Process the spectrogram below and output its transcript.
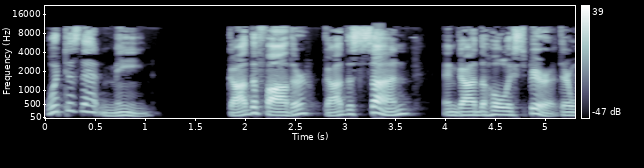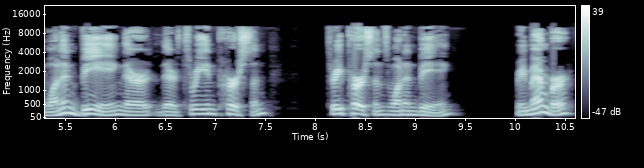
What does that mean? God the Father, God the Son, and God the Holy Spirit. They're one in being. They're, they're three in person. Three persons, one in being. Remember,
